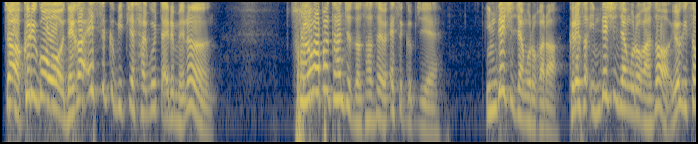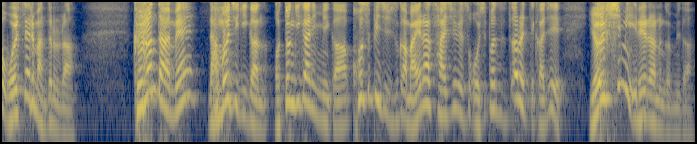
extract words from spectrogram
자, 그리고 내가 S급 입지에 살고 있다 이러면은 소형 아파트 한 채 더 사세요. S급지에. 임대시장으로 가라. 그래서 임대시장으로 가서 여기서 월세를 만들어라. 그런 다음에 나머지 기간 어떤 기간입니까? 코스피 지수가 마이너스 40에서 50% 떨어질 때까지 열심히 일해라는 겁니다.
